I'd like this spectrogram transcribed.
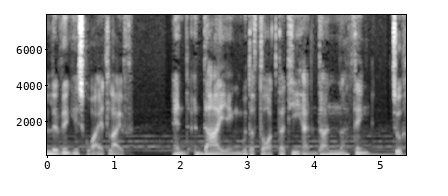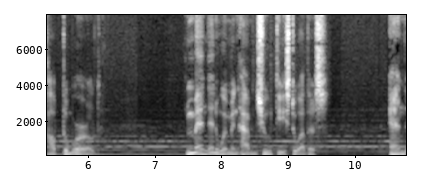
living his quiet life, and dying with the thought that he had done nothing to help the world. Men and women have duties to others and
